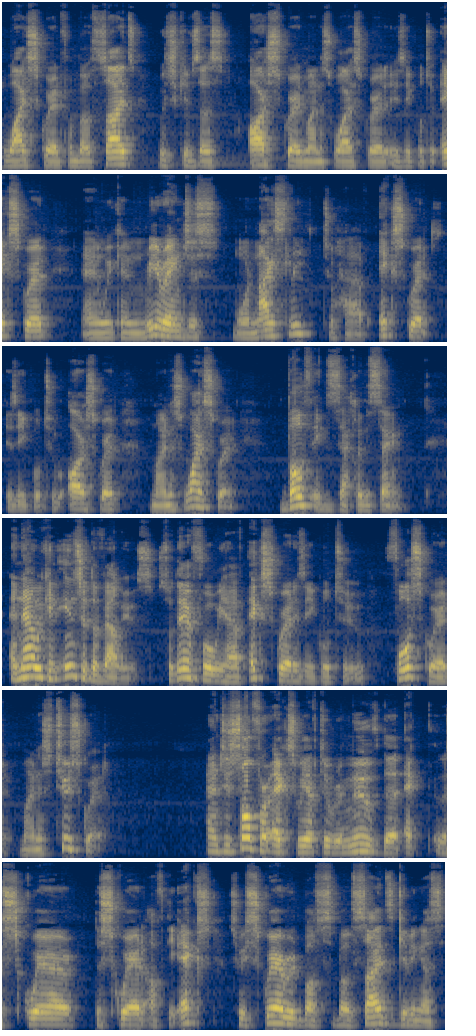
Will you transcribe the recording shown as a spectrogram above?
y squared from both sides, which gives us r squared minus y squared is equal to x squared. And we can rearrange this more nicely to have x squared is equal to r squared minus y squared. Both exactly the same. And now we can insert the values. So therefore we have x squared is equal to 4 squared minus 2 squared. And to solve for x, we have to remove the, the square the squared of the x. So we square root both, both sides, giving us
